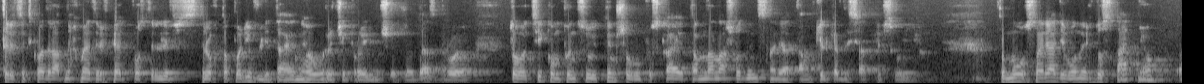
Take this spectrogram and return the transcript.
30 квадратних метрів 5 пострілів з трьох топорів влітає, не говорячи про іншу вже да, зброю, то ці компенсують тим, що випускають там на наш один снаряд там кілька десятків своїх. Тому снарядів у них достатньо. Е,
